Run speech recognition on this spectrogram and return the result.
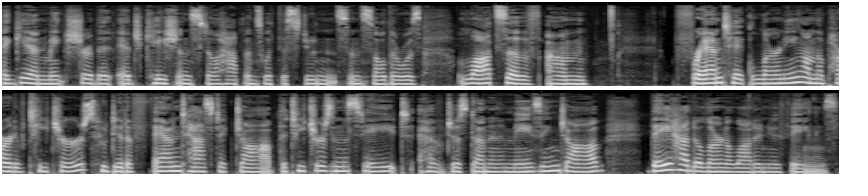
again make sure that education still happens with the students. And so there was lots of. Um, frantic learning on the part of teachers who did a fantastic job. The teachers in the state have just done an amazing job. They had to learn a lot of new things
